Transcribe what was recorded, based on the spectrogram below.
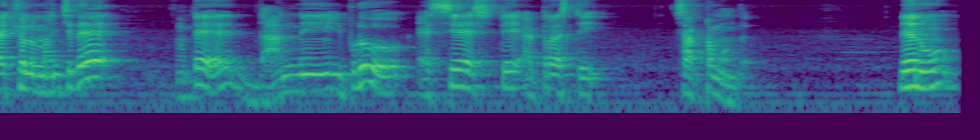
యాక్చువల్ మంచిదే. అంటే దాన్ని ఇప్పుడు ఎస్సీ ఎస్టీ అట్రాసిటీ చట్టం ఉంది. నేను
